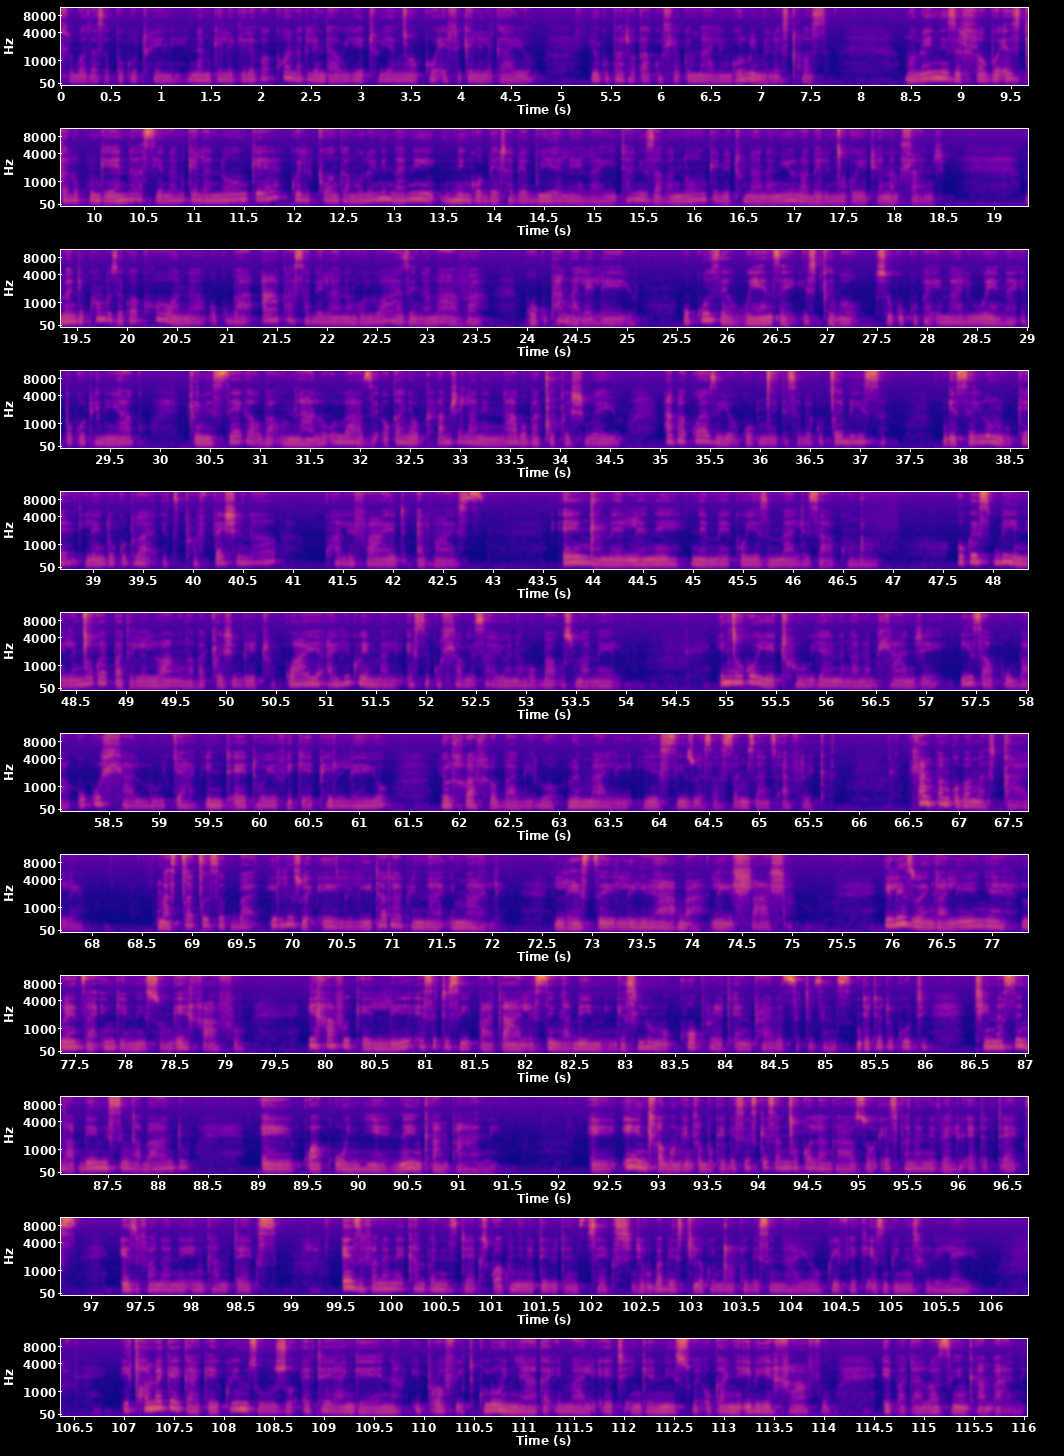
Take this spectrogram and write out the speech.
nezihlobo zasepokothweni namkelekile kwakhona kule ndawo yethu yencoko efikelelekayo yokuphathwa kakuhle kwemali ngolwimi lwesiXhosa. Molweni zihlobo ezicela ukungena siyanamkela nonke kweli qonga. Molweni nani ningobetha bebuyelela? Yithani zava nonke bethunana niyonwabela incoko yethu yanamhlanje? Mandikhumbuze kwakhona ukuba apha sabelana ngolwazi namava ngokuphangaleleyo ukuze wenze isigqibo sokukhupha imali wena epokothweni yakho qiniseka uba unalo ulwazi okanye uqhagamshelane nabo baqeqeshiweyo abakwaziyo ukukuncedisa bekucebisa. Ngesilungu ke le nto kuthiwa it's professional qualified advice engqamelene nemeko yezimali zakho ngqo. Okwesibini le ncoko ayibhatalelwanga ngabaqeshi bethu kwaye ayikho imali esikuhlawulisa yona ngokuba usimamele. Incoko yethu yanangamhlanje iza kuba kukuhlalutya intetho yeveki ephelileyo yohlwahlo babilo lwemali yesizwe sasemzantsi afrika. Mhlawumbi phambi koba masiqale masicacise ukuba ilizwe eli liyithatha phi na imali leseliyaba liyihlahla. Ilizwe ngalinye lwenza ingeniso ngeerhafu irhafu ke le esithi siyibhatale singabemi ngesilungu corporate and private citizens. Into ethetha ukuthi thina singabemi singabantu eh kwakunye neenkampani. Eh iintlobo ngeentlobo ke bese sike sancokola ngazo ezifana ne-value added tax ezifana ne-income tax ezifana ne-companies tax kwakunye ne-dividends tax. Njengoba besitshilo kwingxoxo besinayo kwiiveki ezimbini ezidlulileyo. Ixhomekeka ke kwinzuzo ethe yangena iprofit kuloo nyaka imali ethi ingeniswe okanye ibe yirhafu ebhatalwa ziinkampani.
